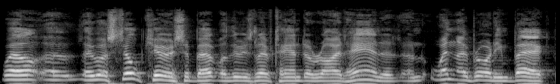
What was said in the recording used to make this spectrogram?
Well, uh, they were still curious about whether he was left-handed or right-handed, and when they brought him back,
